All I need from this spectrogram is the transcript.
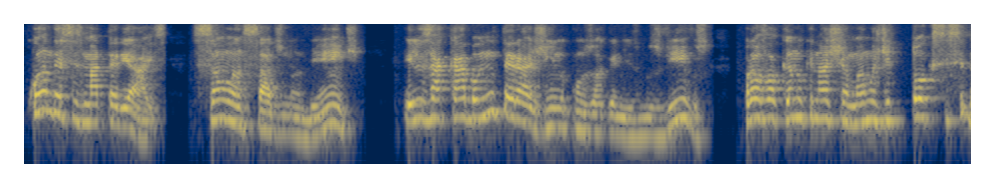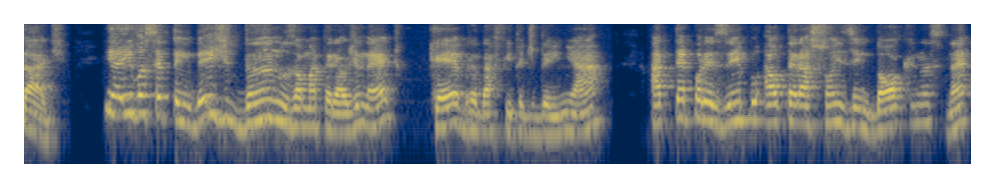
Quando esses materiais são lançados no ambiente, eles acabam interagindo com os organismos vivos provocando o que nós chamamos de toxicidade. E aí você tem desde danos ao material genético, quebra da fita de DNA, até, por exemplo, alterações endócrinas, né?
